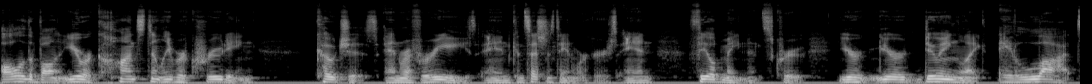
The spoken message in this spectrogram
All of the volunteers, you are constantly recruiting coaches and referees and concession stand workers and field maintenance crew. You're you're doing like a lot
